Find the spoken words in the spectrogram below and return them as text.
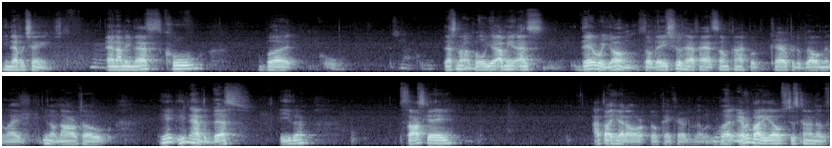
He never changed. Hmm. And I mean, that's cool, but cool. It's not cool. that's not cool. Yeah, I mean, as they were young, so they should have had some type of character development, like, you know, Naruto. He, he didn't have the best either. Sasuke, I thought he had an okay character development, but everybody else just kind of.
